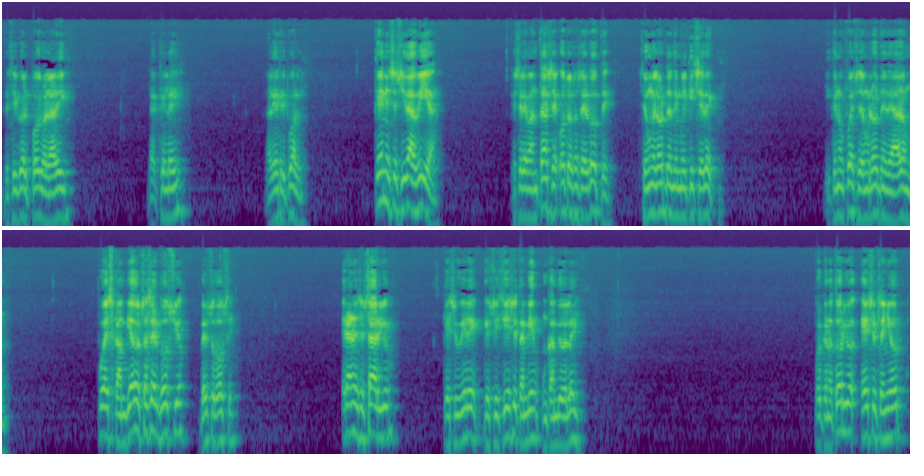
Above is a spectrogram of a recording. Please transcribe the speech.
recibió el pueblo la ley, ¿la qué ley? La ley ritual. ¿Qué necesidad había que se levantase otro sacerdote según el orden de Melquisedec y que no fuese según el orden de Aarón? Pues cambiado el sacerdocio, verso 12, era necesario que se, hubiera, que se hiciese también un cambio de ley. Porque notorio es el Señor,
